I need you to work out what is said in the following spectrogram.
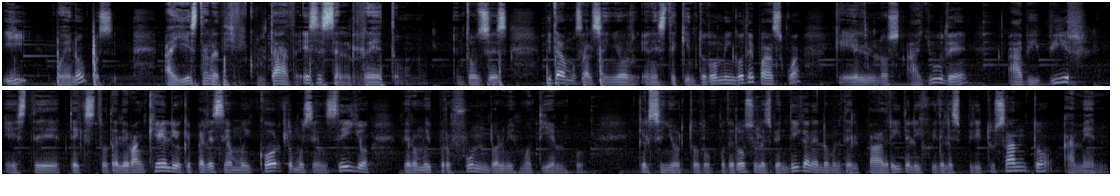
Y bueno, pues ahí está la dificultad, ese es el reto. Entonces, pidamos al Señor en este quinto domingo de Pascua que Él nos ayude a vivir este texto del Evangelio que parece muy corto, muy sencillo, pero muy profundo al mismo tiempo. Que el Señor Todopoderoso les bendiga en el nombre del Padre y del Hijo y del Espíritu Santo. Amén.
